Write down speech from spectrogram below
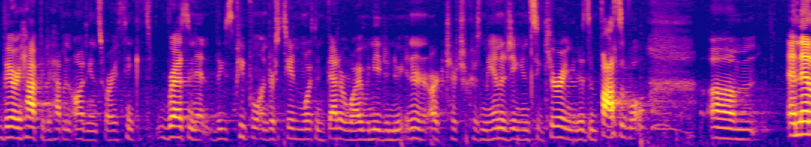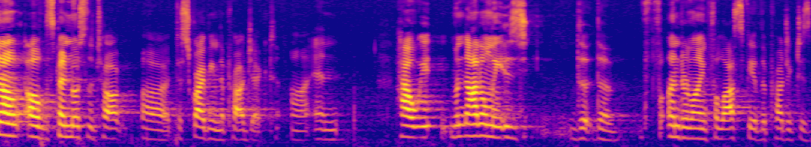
very happy to have an audience where I think it's resonant. These people understand more than better why we need a new internet architecture because managing and securing it is impossible. Um, and then I'll, I'll, spend most of the talk uh, describing the project uh, and how it not only is the, the underlying philosophy of the project is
